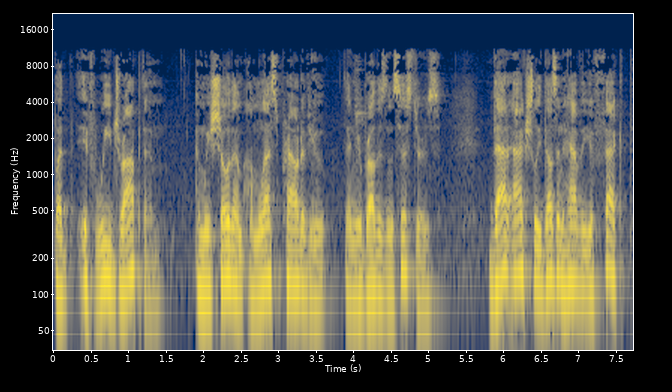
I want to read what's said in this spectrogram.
But if we drop them and we show them, I'm less proud of you than your brothers and sisters, that actually doesn't have the effect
